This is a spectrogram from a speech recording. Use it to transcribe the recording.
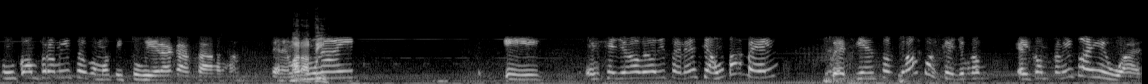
un compromiso como si estuviera casada. Tenemos Para ti. una hija y es que yo no veo diferencia. Un papel, que pienso yo, porque yo no, el compromiso es igual.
